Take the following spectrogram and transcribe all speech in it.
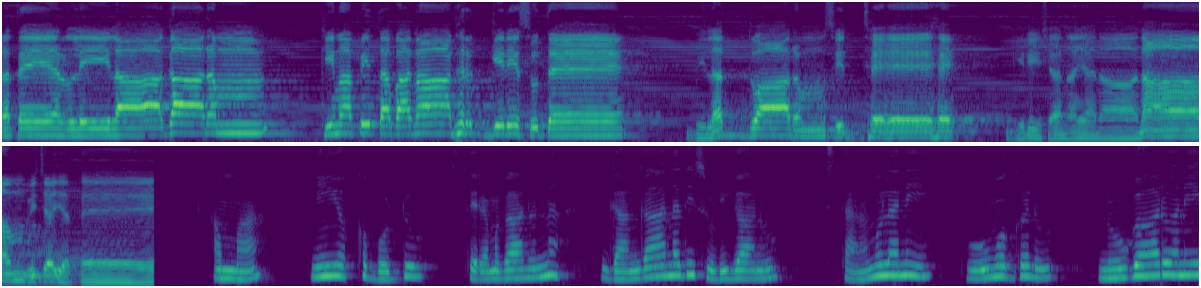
రతేర్లీలాగారం కిమపి తవ నాభిర్గిరిసుతే బిలద్వారం సిద్ధే గిరిశనయనానాం విజయతే అమ్మా నీ యొక్క బొడ్డు స్థిరముగానున్న గంగానది సుడిగాను స్తనములనే పూమొగ్గలు నూగారు అనే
